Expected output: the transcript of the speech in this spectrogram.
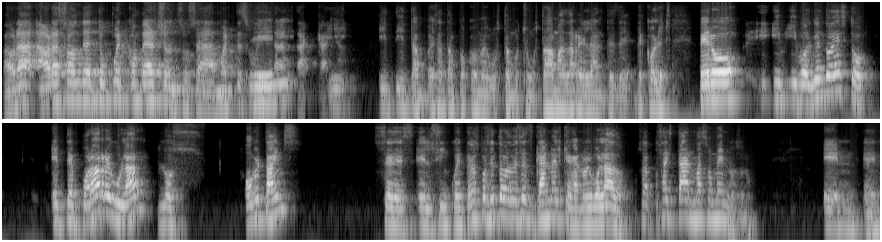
ahora, ahora son de two-point conversions, o sea, muerte súbita. Y, y, esa tampoco me gusta mucho, me gustaba más la regla antes de, de college. Pero, y, volviendo a esto, en temporada regular, los overtimes el 52% de las veces gana el que ganó el volado. O sea, pues ahí están más o menos, ¿no? En, en,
